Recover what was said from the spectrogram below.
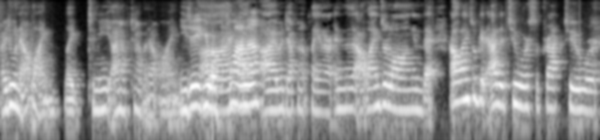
I do an outline. Like to me, I have to have an outline. You do. You're I a have- planner. I'm a definite planner, and the outlines are long, and the outlines will get added to or subtract to or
